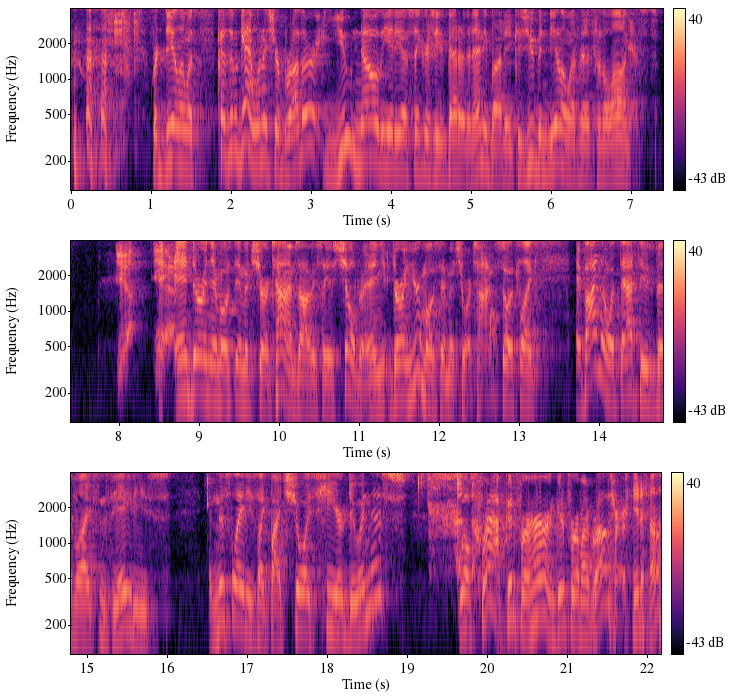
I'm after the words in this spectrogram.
for dealing with. Because again, when it's your brother, you know the idiosyncrasies better than anybody because you've been dealing with it for the longest. Yeah, yeah. And during their most immature times, obviously, as children, and during your most immature times. So it's like, if I know what that dude's been like since the 80s, and this lady's like by choice here doing this, well, crap, good for her and good for my brother, you know?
